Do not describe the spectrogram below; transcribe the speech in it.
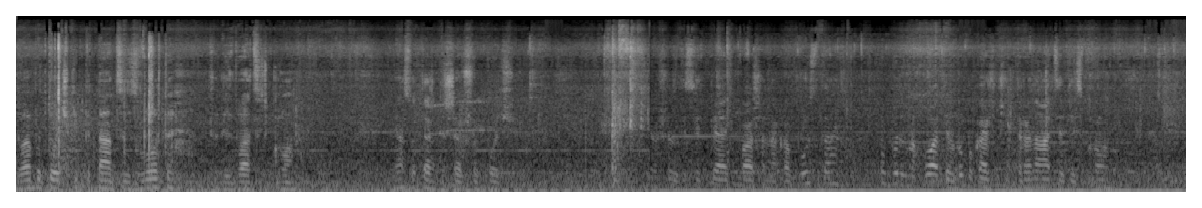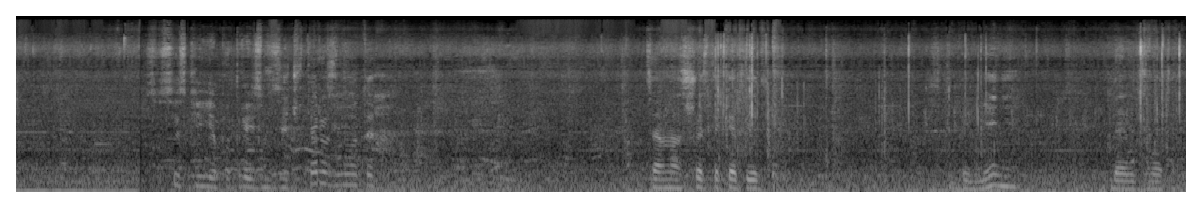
Два биточки 15 злотих, це десь 20 крон. М'ясо теж дешевше в Польщі. 65 квашена капуста. Ну, будемо рахувати, грубо кажучи, 13 десь крон. Сосиски є по 3,84 злотих. Це в нас щось таке під пельмені 9 злотих.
